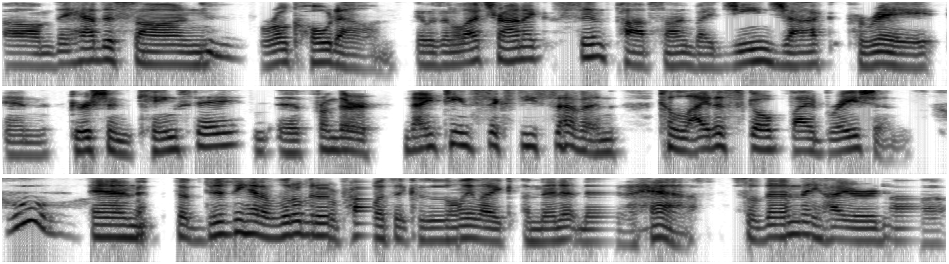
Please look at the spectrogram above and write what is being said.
um, they had this song Baroque Hoedown. It was an electronic synth pop song by Jean Jacques Perrey and Gershon Kingsley uh, from their 1967 Kaleidoscopic Vibrations. Ooh. And the Disney had a little bit of a problem with it because it was only like a minute, minute and a half. So then they hired uh,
